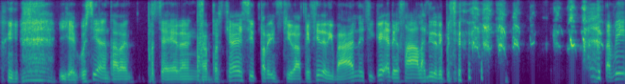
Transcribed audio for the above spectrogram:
Iya, gue sih antara percaya dan nggak percaya sih terinspiratifnya dari mana sih? Kayak ada yang salah nih dari percaya. Tapi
